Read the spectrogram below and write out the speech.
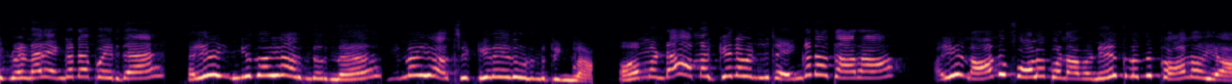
இவ்வளவு நேரம் எங்கடா போயிருந்த? ஐயோ இங்கதாயா இருந்திருந்தேன் என்னையா கீழே எதுவும் விழுந்துட்டீங்களா? ஆமாண்டா ஆமா கீழே விழுந்துட்டேன் எங்கடா தாரா? ஐயோ நானும் ஃபாலோ பண்ண அவன் நேத்துல இருந்து காணோயா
